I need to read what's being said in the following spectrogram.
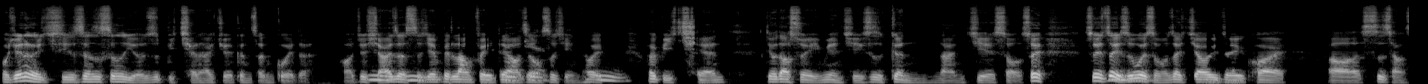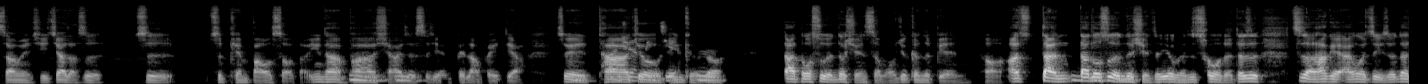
我觉得那个其实甚至甚至有的是比钱还觉得更珍贵的，啊，就小孩子的时间被浪费掉这种事情，会会比钱丢到水里面其实是更难接受，所以所以这也是为什么在教育这一块啊市场上面，其实家长是是是偏保守的，因为他很怕小孩子的时间被浪费掉，所以他就宁可说。大多数人都选什么，我就跟着别人啊啊！但大多数人的选择有可能是错的，但是至少他可以安慰自己说：那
